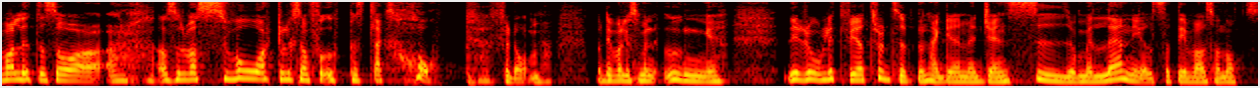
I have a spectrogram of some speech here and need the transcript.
var lite så, alltså det var svårt att liksom få upp ett slags hopp för dem. Och det var liksom en ung, det är roligt för jag trodde typ den här grejen med Gen Z och millennials att det var så något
